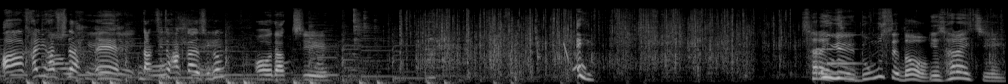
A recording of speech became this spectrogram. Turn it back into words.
아 갈비 갑시다. 오케이, 예. 오케이. 낙지도 갈까요 지금? 어 낙지. 살아있지? 오, 얘 너무 세다. 얘 살아있지?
